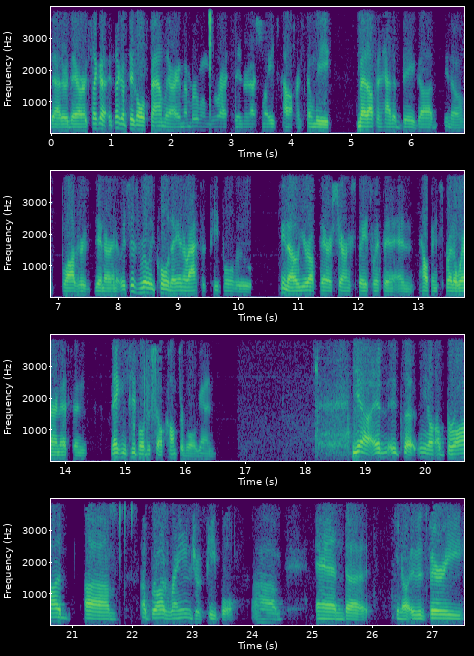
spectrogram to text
that are there. It's like a it's like a big old family. I remember when we were at the International AIDS conference and we met up and had a big uh, you know bloggers dinner, and it was just really cool to interact with people who you know you're up there sharing space with and, and helping spread awareness and making people just feel comfortable again. Yeah, and it's a you know a broad um, a broad range of people, um, and uh, you know it was very.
